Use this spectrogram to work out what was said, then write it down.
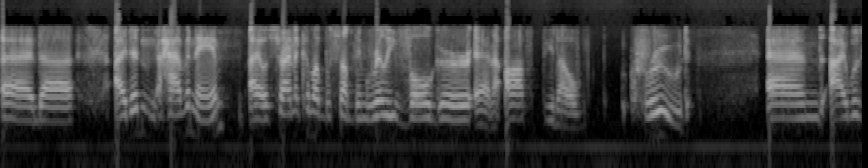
And uh, I didn't have a name. I was trying to come up with something really vulgar and off, you know, crude. And I was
